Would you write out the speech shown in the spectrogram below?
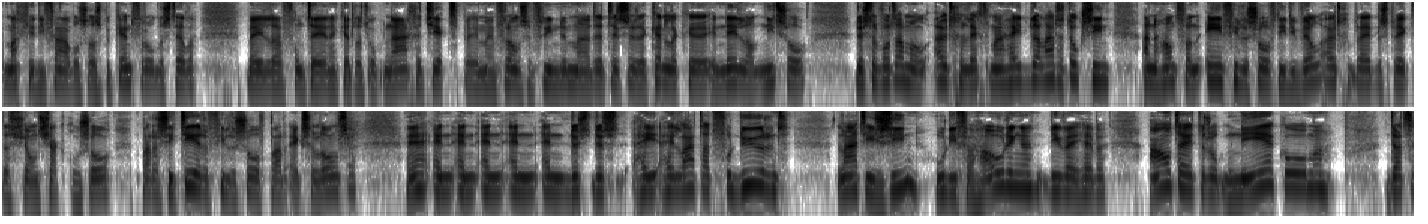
mag je die fabels als bekend veronderstellen bij La Fontaine. Ik heb dat ook nagecheckt bij mijn Franse vrienden, maar dat is uh, kennelijk uh, in Nederland niet zo. Dus dat wordt allemaal uitgelegd. Maar hij laat het ook zien aan de hand van één filosoof die die wel uitgebreid bespreekt. Dat is Jean-Jacques Rousseau. Parasiteren filosoof par excellence. En, en, en, en, en dus, dus hij, hij laat dat voortdurend laat hij zien hoe die verhoudingen die wij hebben altijd erop neerkomen dat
